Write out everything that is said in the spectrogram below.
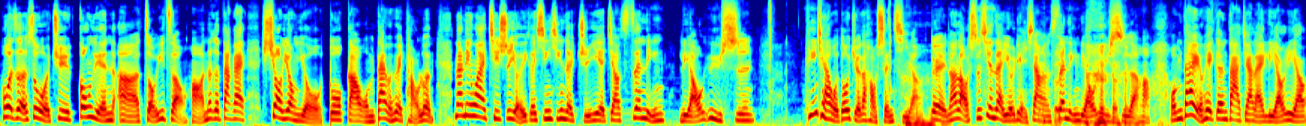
或者是我去公园啊、呃、走一走，哈，那个大概效用有多高？我们待会会讨论。那另外，其实有一个新兴的职业叫森林疗愈师。听起来我都觉得好神奇啊！对，然后老师现在有点像 森林疗愈师啊，哈。我们待会也会跟大家来聊一聊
